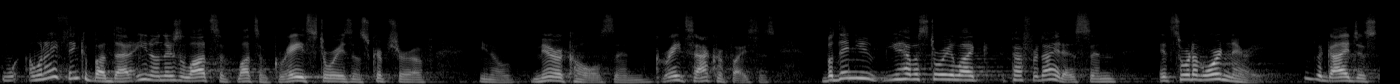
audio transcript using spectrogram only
when I think about that, you know, there's lots of lots of great stories in Scripture of, you know, miracles and great sacrifices. But then you you have a story like Epaphroditus, and it's sort of ordinary. The guy just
